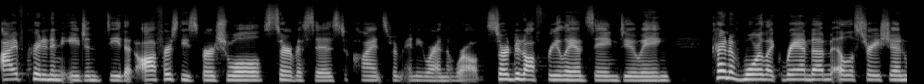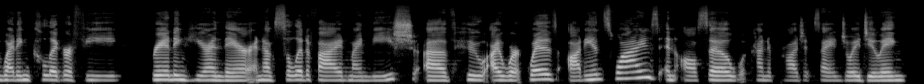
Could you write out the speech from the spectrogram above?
I've created an agency that offers these virtual services to clients from anywhere in the world. Started off freelancing, doing kind of more like random illustration, wedding calligraphy, branding here and there, and have solidified my niche of who I work with audience wise and also what kind of projects I enjoy doing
